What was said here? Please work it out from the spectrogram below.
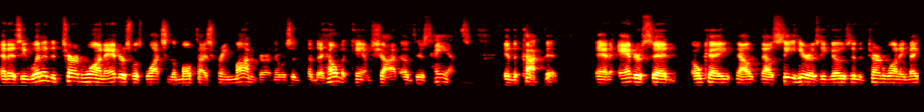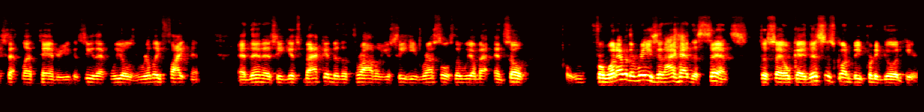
And as he went into turn one, Anders was watching the multi screen monitor, and there was a, the helmet cam shot of his hands in the cockpit. And Anders said, Okay, now, now see here as he goes into turn one, he makes that left hander. You can see that wheel's really fighting him. And then as he gets back into the throttle, you see he wrestles the wheel back. And so for whatever the reason, I had the sense to say, okay, this is going to be pretty good here.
